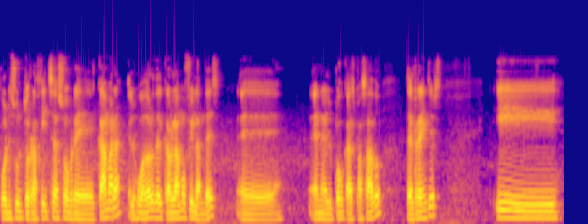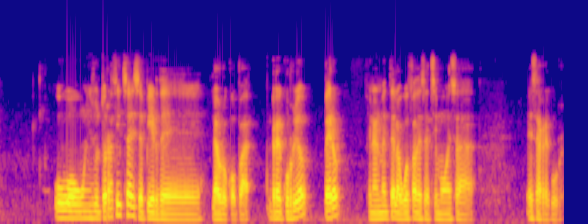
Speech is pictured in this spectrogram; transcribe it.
por insulto racista sobre cámara, el jugador del que hablamos finlandés eh, en el podcast pasado, del Rangers. Y hubo un insulto racista y se pierde la Eurocopa. Recurrió, pero finalmente la UEFA desestimó esa, esa recurre.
